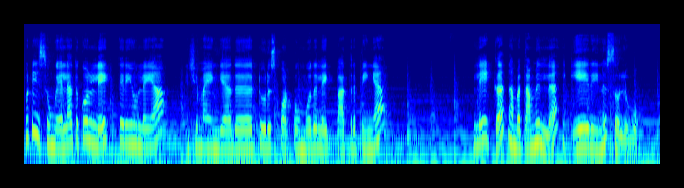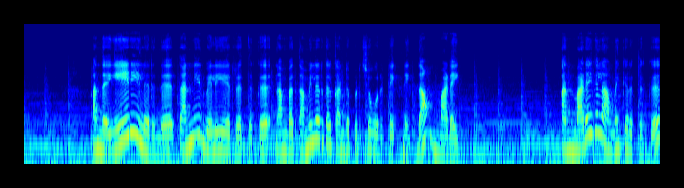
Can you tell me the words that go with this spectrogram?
குட்டீஸ் உங்கள் எல்லாத்துக்கும் லேக் தெரியும் இல்லையா? நிச்சயமாக எங்கேயாவது டூரிஸ்ட் ஸ்பாட் போகும்போது லேக் பார்த்துருப்பீங்க. லேக்கை நம்ம தமிழில் ஏரின்னு சொல்லுவோம். அந்த ஏரியிலிருந்து தண்ணீர் வெளியேறதுக்கு நம்ம தமிழர்கள் கண்டுபிடிச்ச ஒரு டெக்னிக் தான் மடை. அந்த மடைகளை அமைக்கிறதுக்கு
